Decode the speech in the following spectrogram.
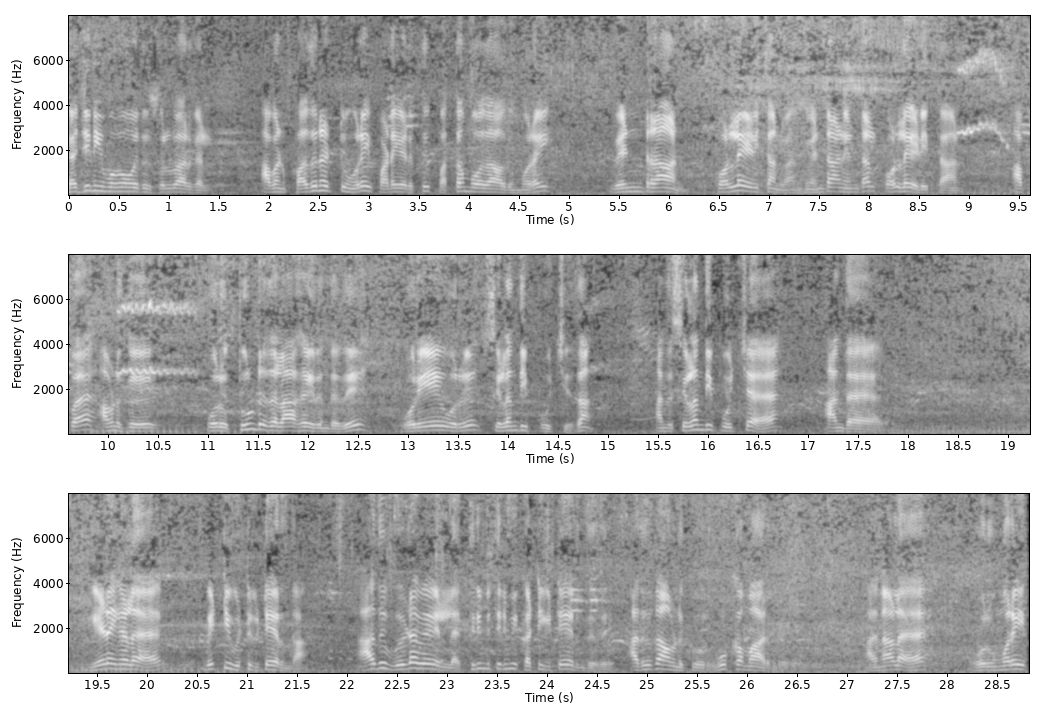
கஜினி முகமது சொல்வார்கள் அவன் பதினெட்டு முறை படையெடுத்து பத்தொம்போதாவது முறை வென்றான். கொள்ளையடித்தான். வென்றான் என்றால் கொள்ளையடித்தான். அப்போ அவனுக்கு ஒரு தூண்டுதலாக இருந்தது. ஒரே ஒரு சிலந்தி பூச்சி தான். அந்த சிலந்தி பூச்சை அந்த இழைகளை வெட்டி விட்டுக்கிட்டே இருந்தான். அது விடவே இல்லை. திரும்பி திரும்பி கட்டிக்கிட்டே இருந்தது. அதுதான் அவனுக்கு ஒரு ஊக்கமாக இருந்தது. அதனால் ஒரு முறை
